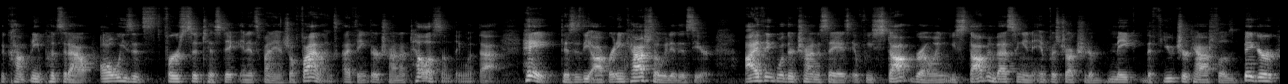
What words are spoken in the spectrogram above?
the company puts it out always its first statistic in its financial filings. I think they're trying to tell us something with that. Hey, this is the operating cash flow we did this year. I think what they're trying to say is if we stop growing, we stop investing in infrastructure to make the future cash flows bigger,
